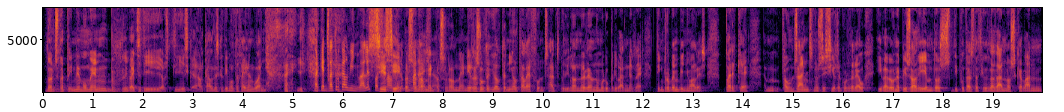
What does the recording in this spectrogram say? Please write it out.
Doncs de primer moment li vaig dir, hosti, és que alcalde, és que tinc molta feina enguany. I, Perquè et va trucar el Vinyuales Sí, personalment sí, o com va personalment, personalment. I resulta que jo el tenia al telèfon, saps? Vull dir, no, no era un número privat ni res. Tinc Rubén Vinyuales. Perquè mm, fa uns anys, no sé si recordareu, hi va haver un episodi amb dos diputats de Ciudadanos que van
